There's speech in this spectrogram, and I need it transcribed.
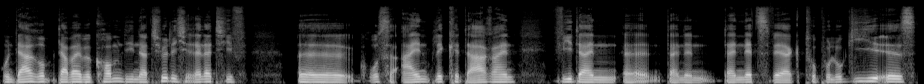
Und dabei bekommen die natürlich relativ äh, große Einblicke da rein, wie dein, äh, dein, dein Netzwerk Topologie ist,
